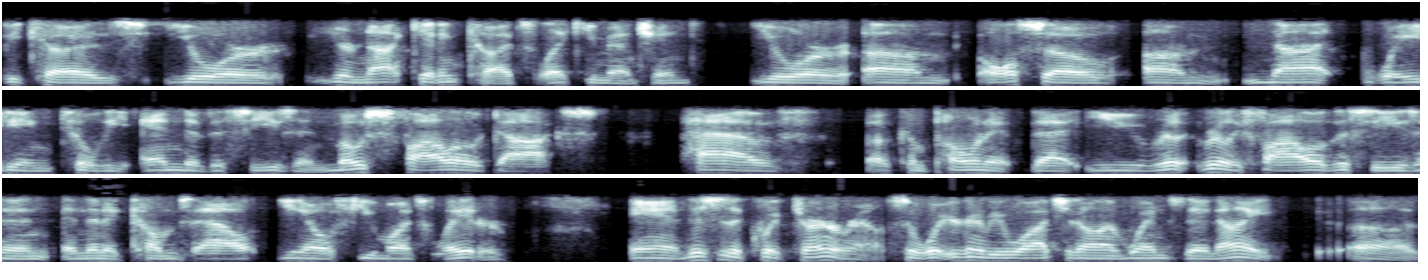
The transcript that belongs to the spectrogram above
because you're you're not getting cuts like you mentioned. You're um, also um, not waiting till the end of the season. Most follow docs have a component that you re- really follow the season and then it comes out, you know, a few months later. And this is a quick turnaround. So what you're going to be watching on Wednesday night, uh,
